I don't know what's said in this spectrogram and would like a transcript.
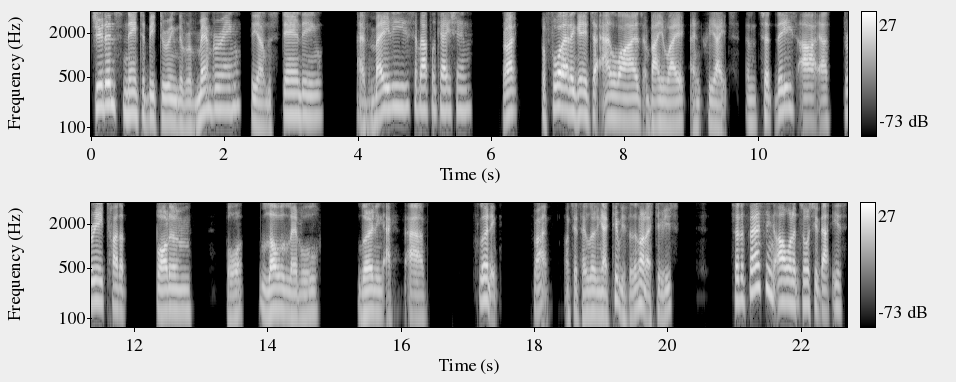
students need to be doing the remembering, the understanding, and maybe some application, right? Before they get to analyze, evaluate, and create. And so these are our three kind of bottom or lower level learning, uh, learning, right? I to say learning activities, but they're not activities. So the first thing I want to talk to you about is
